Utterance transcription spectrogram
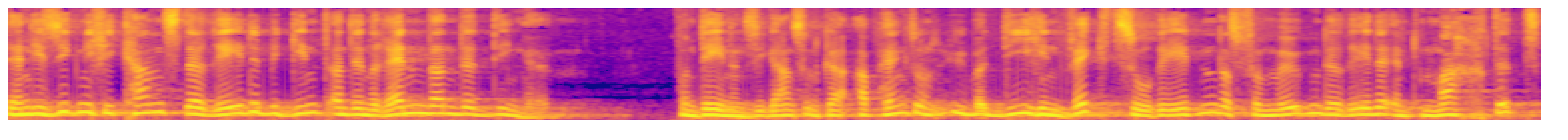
Denn die Signifikanz der Rede beginnt an den Rändern der Dinge, von denen sie ganz und gar abhängt und über die hinweg zu reden, das Vermögen der Rede entmachtet,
